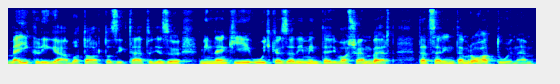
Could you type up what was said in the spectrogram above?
melyik ligába tartozik? Tehát, hogy ez mindenki úgy kezeli, mint egy vasembert? Tehát szerintem rohadtul nem.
